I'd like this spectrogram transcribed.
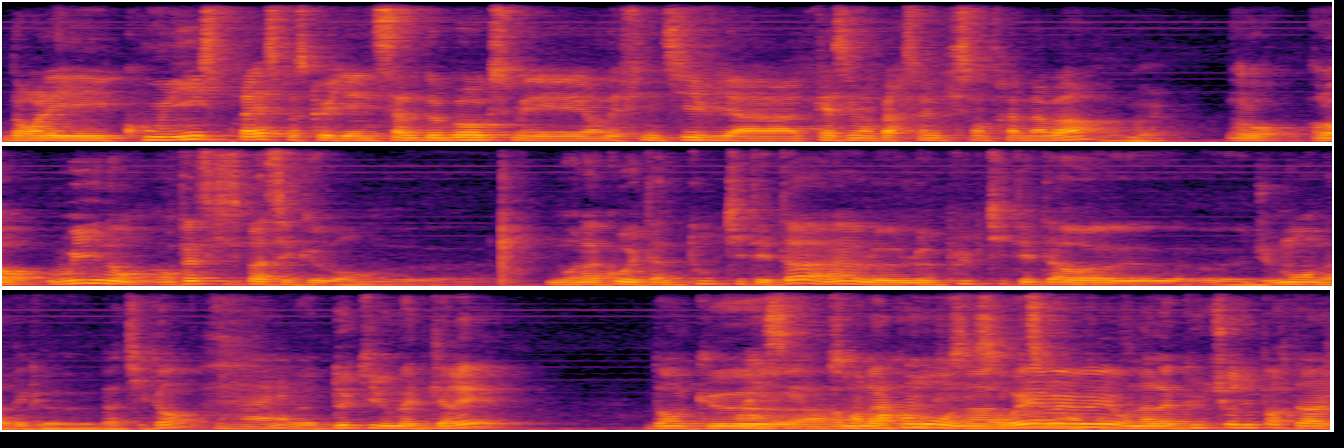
dans les coulisses presque, parce qu'il y a une salle de boxe, mais en définitive, il y a quasiment personne qui s'entraîne là-bas. Ouais. Alors, alors, oui, non. En fait, ce qui se passe, c'est que bon, euh, Monaco est un tout petit État, hein, le, le plus petit État euh, euh, du monde avec le Vatican, Ouais. euh, 2 km. Donc, euh, Ouais, à Monaco, on a, si ouais, petit, ouais, en ouais, fait. on a la culture du partage.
